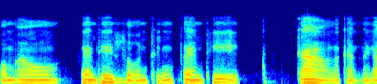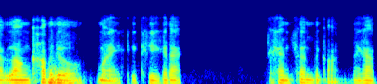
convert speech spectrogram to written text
ผมเอาเฟรมที่0ถึงเฟรมที่9แล้วกันนะครับ ลองเข้าไปดูใหม่อีกทีก็ได้ cancel ไปก่อนนะครับ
